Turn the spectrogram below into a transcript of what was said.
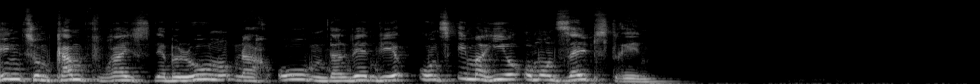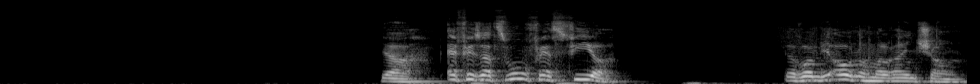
hin zum Kampfpreis der Belohnung nach oben, dann werden wir uns immer hier um uns selbst drehen. Ja, Epheser 2, Vers 4. Da wollen wir auch noch mal reinschauen.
